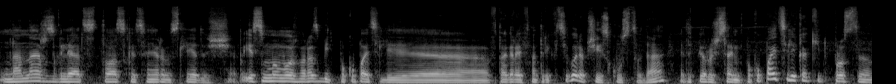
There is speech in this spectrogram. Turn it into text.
на наш взгляд, ситуация с коллекционерами следующая. Если мы можем разбить покупателей э, фотографий на три категории, вообще искусство, да, это в первую очередь сами покупатели какие-то просто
